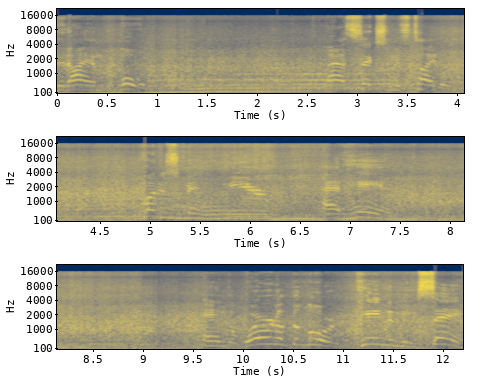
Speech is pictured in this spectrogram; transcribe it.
that I am the Lord. The last section is titled, Punishment Near at Hand. And the word of the Lord came to me, saying,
